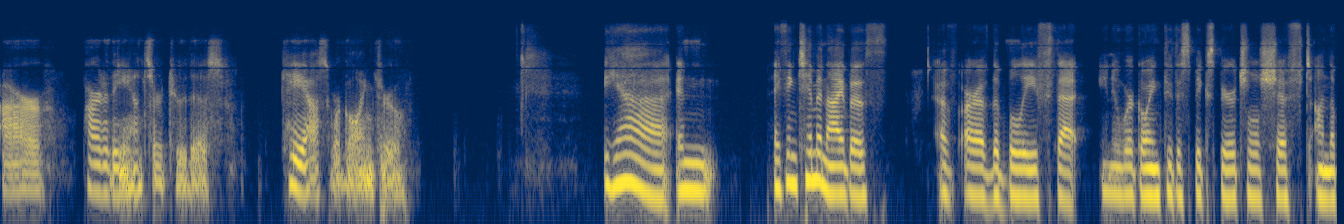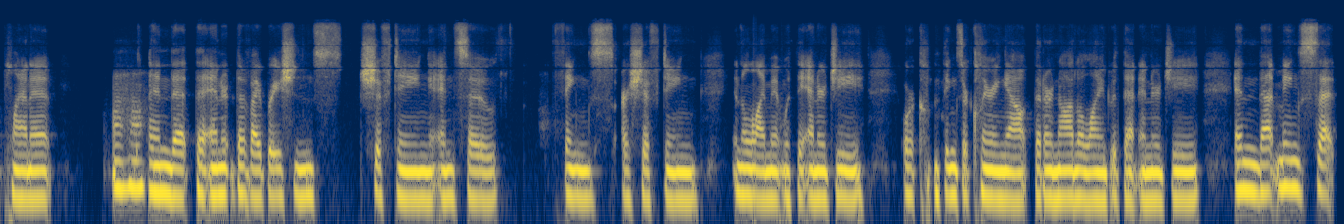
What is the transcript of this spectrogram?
are part of the answer to this chaos we're going through. Yeah. And I think Tim and I both have, are of the belief that, you know, we're going through this big spiritual shift on the planet mm-hmm. and that the, the vibrations shifting. And so things are shifting in alignment with the energy or cl- things are clearing out that are not aligned with that energy. And that means that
